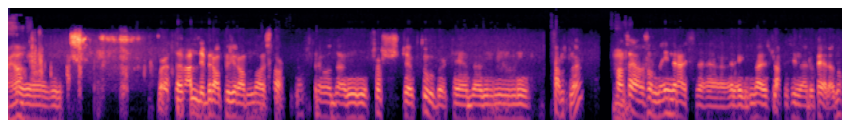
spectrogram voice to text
Ah, ja. Eh, For det er et veldig bra program da i starten. Fra den 1. oktober til den 15. Han Mm. sier jo sånn innreiseregler slipper sine europeere nå.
